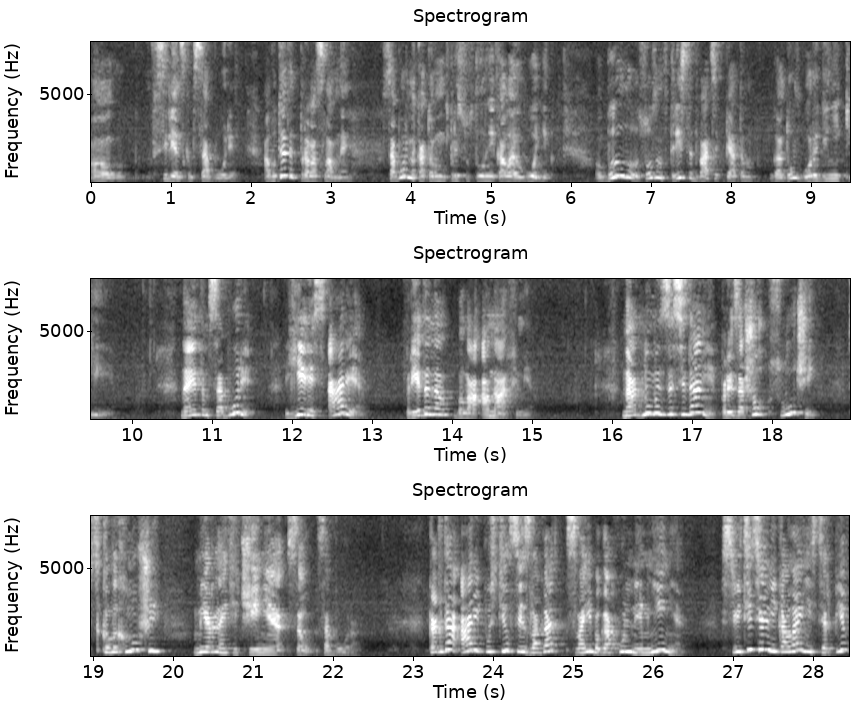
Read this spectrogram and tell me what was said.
э, Вселенском соборе. А вот этот православный собор, на котором присутствовал Николай Угодник, был создан в 325 году в городе Никеи. На этом соборе ересь Ария предана была анафеме – на одном из заседаний произошел случай, всколыхнувший мерное течение собора. Когда Арий пустился излагать свои богохульные мнения, святитель Николай, не стерпев,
